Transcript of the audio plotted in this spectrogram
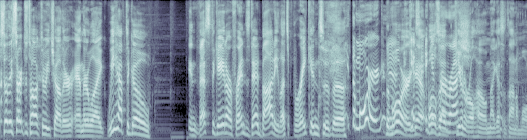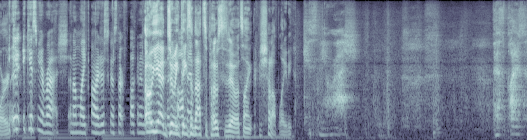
so they start to talk to each other, and they're like, "We have to go investigate our friend's dead body. Let's break into the The morgue. the morgue. gives- yeah, it well, gives her a the rush. funeral home. I guess it's not a morgue. It, it gives me a rush, and I'm like, oh, I'm just gonna start fucking. In the, Oh yeah, in the doing things I'm not supposed to do. It's like, shut up, lady. Gives me a rush. This place.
